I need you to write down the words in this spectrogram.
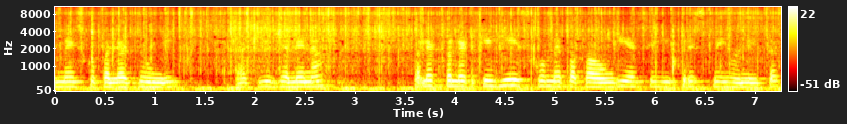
अब मैं इसको पलट दूँगी। ताकि ये जले ना। पलट पलट के ही इसको मैं पकाऊँगी ऐसे ही क्रिस्पी होने तक।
